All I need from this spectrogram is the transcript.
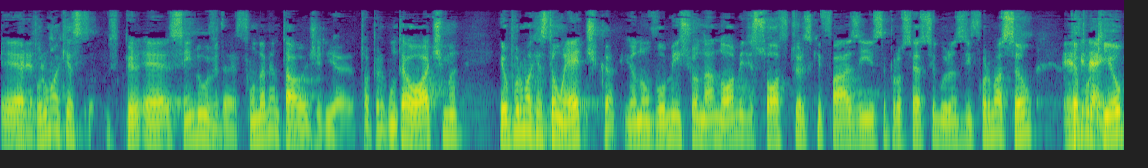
é, por uma questão, é, sem dúvida, é fundamental, eu diria. A tua pergunta é ótima. Eu, por uma questão ética, eu não vou mencionar nome de softwares que fazem esse processo de segurança de informação, esse até porque eu,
